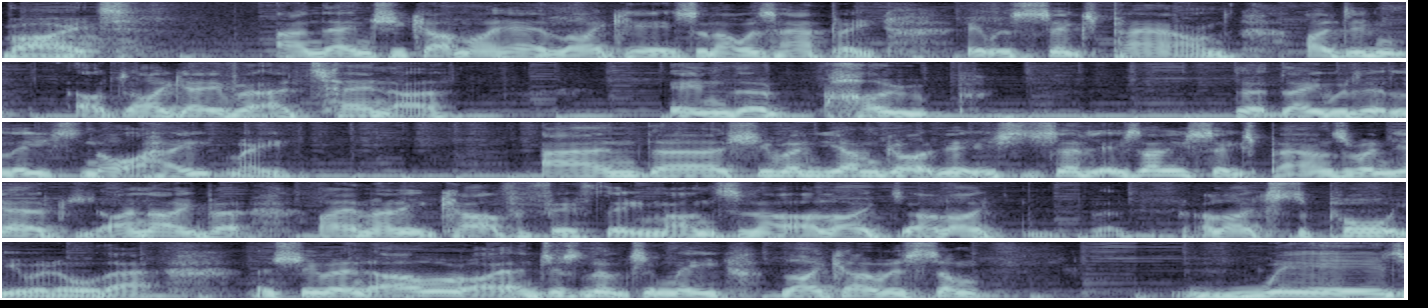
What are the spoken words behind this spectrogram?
Right. And then she cut my hair like his, and I was happy. It was six pound. I didn't. I gave her a tenner in the hope that they would at least not hate me. And uh, she went, "You haven't got." it." She said, "It's only six pounds." I went, "Yeah, I know, but I haven't had it cut for fifteen months, and I, I like, I like, I like to support you and all that." And she went, "Oh, all right," and just looked at me like I was some weird,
